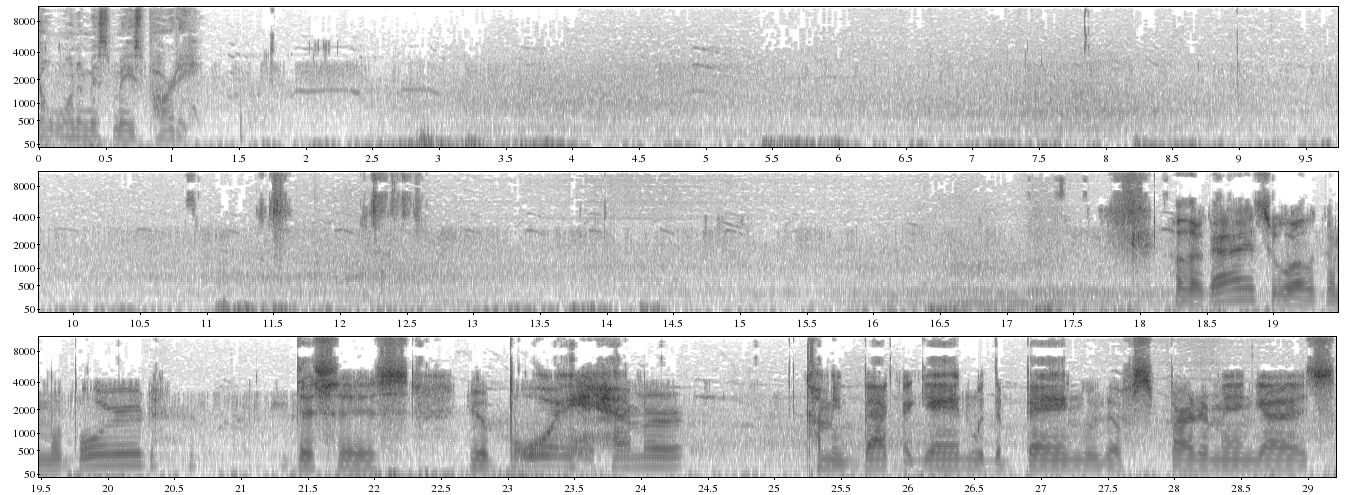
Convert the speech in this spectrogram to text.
don't want to miss May's party. Hello guys, welcome aboard. This is your boy Hammer coming back again with the bang with the Spider-Man guys.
